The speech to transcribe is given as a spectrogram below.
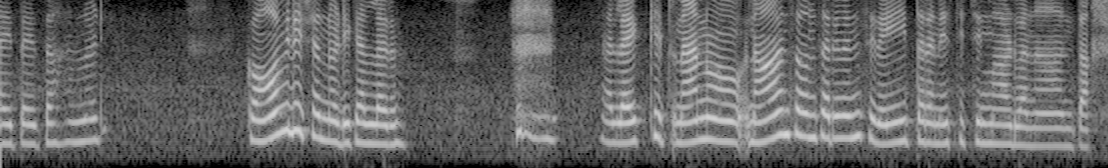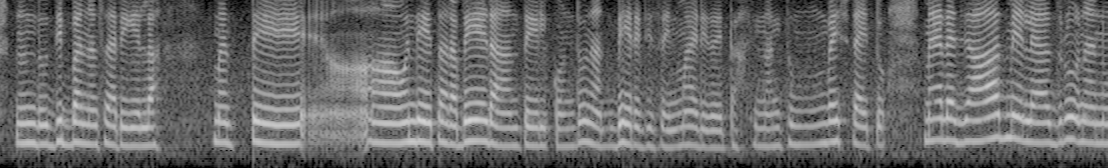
ಆಯ್ತು ಆಯಿತಾ. ನೋಡಿ. ಕಾಂಬಿನೇಷನ್ ನೋಡಿ ಕಲ್ಲರು ಲೈಕ್ ಇಟ್ ನಾನು ನಾನು ಸಹ ಒಂದು ಸಾರಿ ನೆನೆಸಿದೆ, ಈ ಥರನೇ ಸ್ಟಿಚಿಂಗ್ ಮಾಡುವನ ಅಂತ. ನಂದು ದಿಬ್ಬನ ಸಾರಿಗೆಲ್ಲ. ಮತ್ತು ಒಂದೇ ಥರ ಬೇಡ ಅಂತ ಹೇಳ್ಕೊಂಡು ನಾನು ಬೇರೆ ಡಿಸೈನ್ ಮಾಡಿದೆ ಆಯಿತಾ. ನಂಗೆ ತುಂಬ ಇಷ್ಟ ಆಯಿತು. ಮ್ಯಾರೇಜ್ ಆದಮೇಲೆ ಆದರೂ ನಾನು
